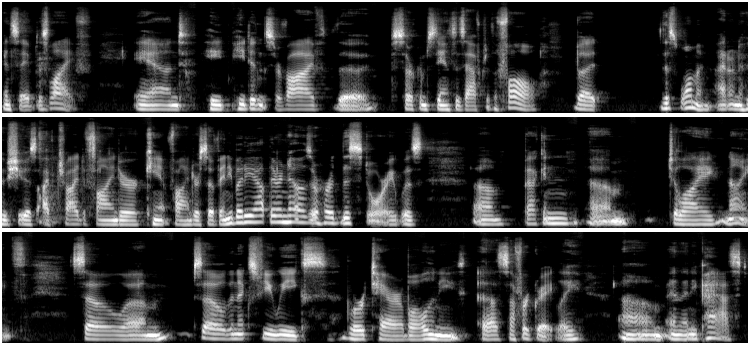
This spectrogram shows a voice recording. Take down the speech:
and saved his life. And he, he didn't survive the circumstances after the fall. But this woman, I don't know who she is. I've tried to find her, can't find her. So if anybody out there knows or heard this story, it was um, back in um, July 9th. So, um, so the next few weeks were terrible, and he uh, suffered greatly. Um, and then he passed.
